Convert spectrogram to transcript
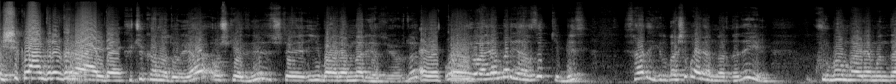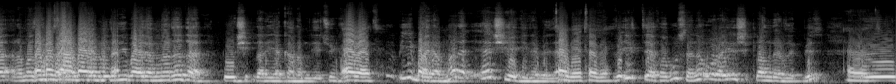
Işıklandırıldı Evet, Noel'de. Küçük Anadolu'ya hoş geldiniz. İşte iyi bayramlar yazıyordu. Evet, o iyi bayramlar yazdık ki biz sadece yılbaşı bayramlarında değil, Kurban Bayramı'nda, Ramazan, Ramazan bayramında, bayramında. milli bayramlarda da bu ışıkları yakalım diye. Çünkü Evet. iyi bayramlar her şeye gidebilir. Tabii, tabii. Ve ilk defa bu sene orayı ışıklandırdık biz. Evet. Ee,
